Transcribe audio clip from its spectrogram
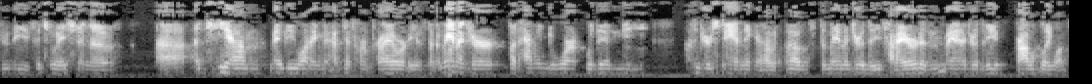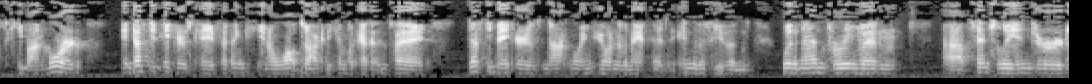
to the situation of uh, a GM maybe wanting to have different priorities than a manager, but having to work within the understanding of, of the manager that he's hired and the manager that he probably wants to keep on board. In Dusty Baker's case, I think you know Walt Jocketty can look at it and say Dusty Baker is not going to go into the man- into the season with an unproven, uh, potentially injured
